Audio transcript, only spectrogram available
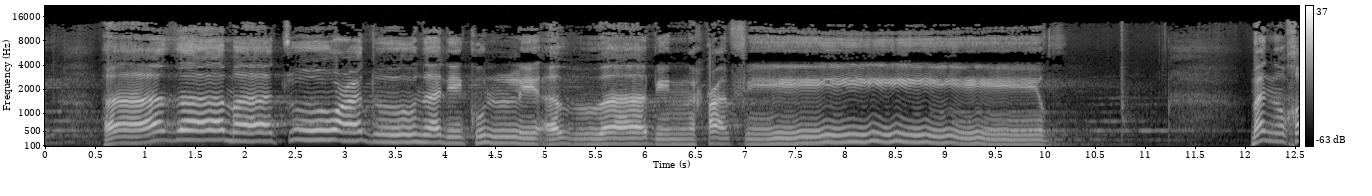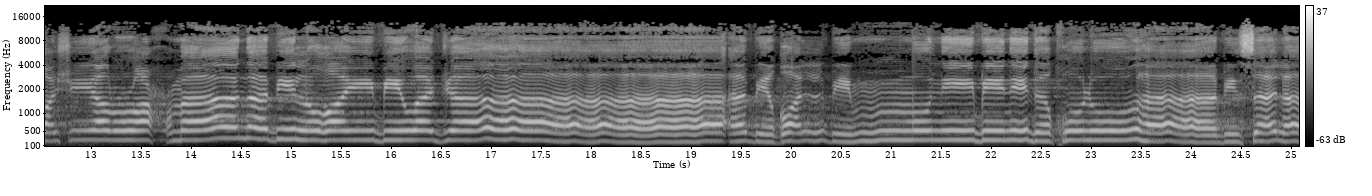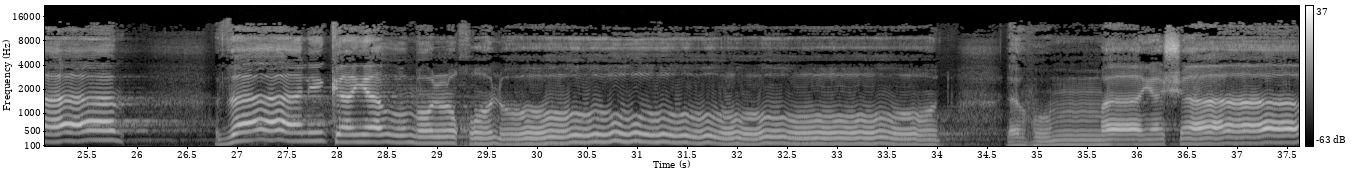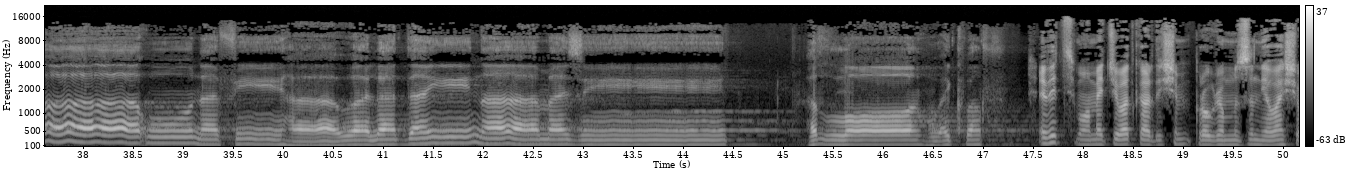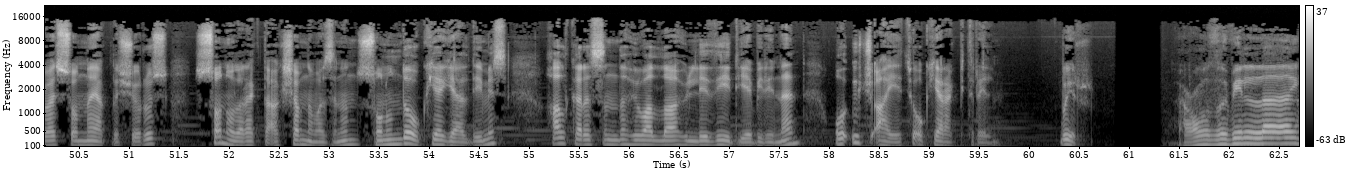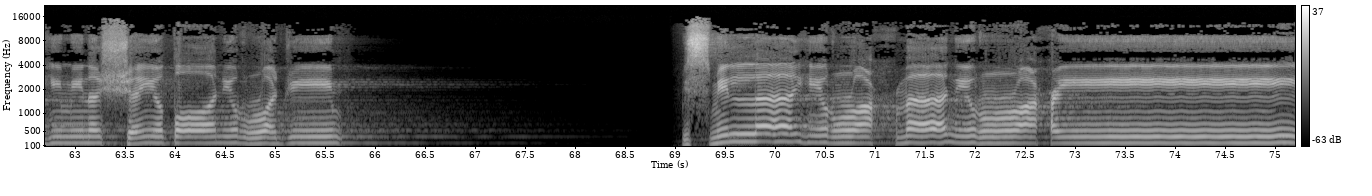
هذا ما توعدون لكل أواب حفيظ. من خشي الرحمن بالغيب وجاء بقلب منيب ادخلوها بسلام. ذلك يوم الخلود. لهم ما يشاءون فيها ولدينا مزيد. الله أكبر. Evet Muhammed Cevat kardeşim programımızın yavaş yavaş sonuna yaklaşıyoruz. Son olarak da akşam namazının sonunda okuya geldiğimiz halk arasında hüvallahüllezi diye bilinen o üç ayeti okuyarak bitirelim. Buyur. Euzu billahi mineşşeytanirracim. Bismillahirrahmanirrahim.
